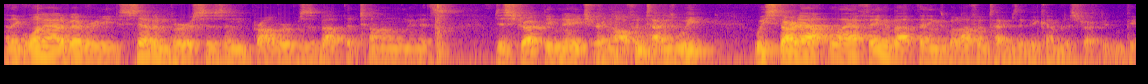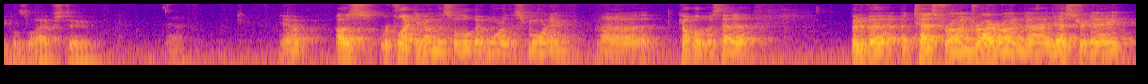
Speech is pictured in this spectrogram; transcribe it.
I think one out of every seven verses in Proverbs is about the tongue and its destructive nature. And oftentimes we we start out laughing about things, but oftentimes they become destructive in people's lives too. Yeah. Yeah, I was reflecting on this a little bit more this morning. Uh, a couple of us had a bit of a, a test run, dry run uh, yesterday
